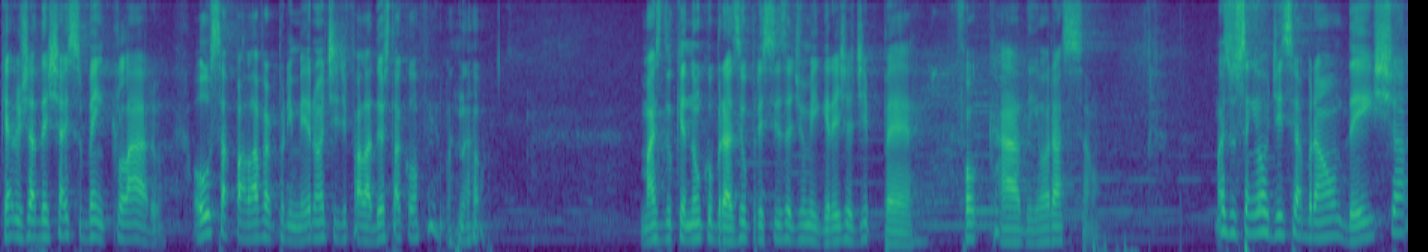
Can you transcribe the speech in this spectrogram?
Quero já deixar isso bem claro. Ouça a palavra primeiro antes de falar, Deus está confirmando. Não. Mais do que nunca, o Brasil precisa de uma igreja de pé, focada em oração. Mas o Senhor disse a Abraão: Deixa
